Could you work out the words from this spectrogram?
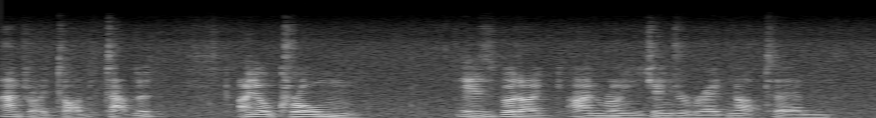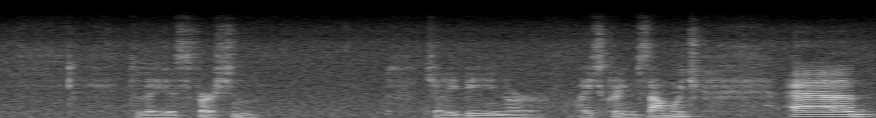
Android tab tablet. I know Chrome is, but I, I'm running Gingerbread, not um, the latest version jelly bean or ice cream sandwich. Um,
